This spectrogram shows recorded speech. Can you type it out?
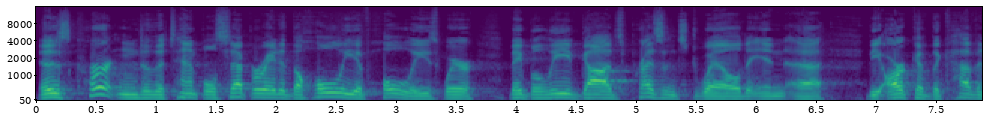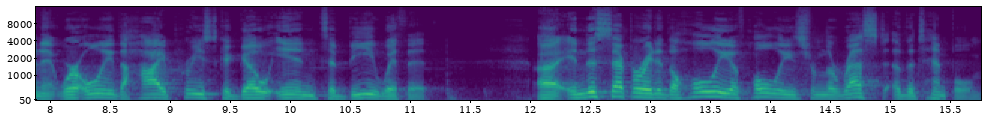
This curtain to the temple separated the Holy of Holies, where they believed God's presence dwelled in. Uh, the Ark of the Covenant, where only the high priest could go in to be with it. Uh, and this separated the Holy of Holies from the rest of the temple.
